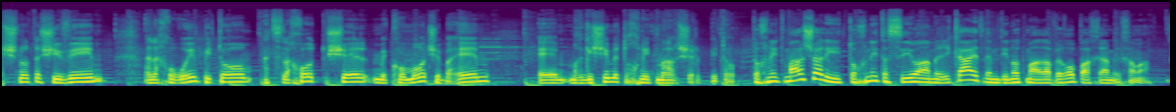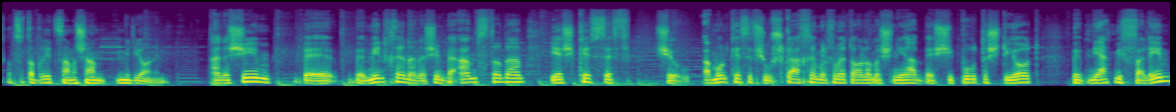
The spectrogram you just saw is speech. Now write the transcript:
שנות ה-70, אנחנו רואים פתאום הצלחות של מקומות שבהם uh, מרגישים את תוכנית מרשל פתאום. תוכנית מרשל היא תוכנית הסיוע האמריקאית למדינות מערב אירופה אחרי המלחמה. ארה"ב שמה שם מיליונים. אנשים במינכן, אנשים באמסטרדם, יש כסף, שהוא, המון כסף שהושקע אחרי מלחמת העולם השנייה בשיפור תשתיות, בבניית מפעלים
